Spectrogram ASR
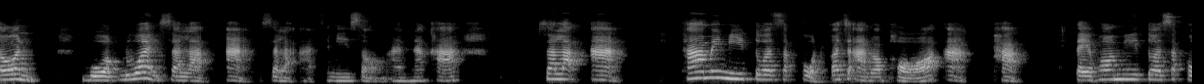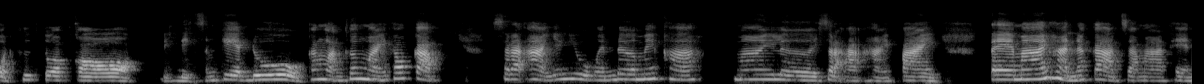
ต้น บวกด้วยสระอะสระอะจะมีสองอันนะคะสระอะถ้าไม่มีตัวสะกดก็จะอ่านว่าผออะผัก แต่พอมีตัวสะกดคือตัวกอ เด็ก ๆ สังเกตดูข้างหลังเครื่องหมายเท่ากับ สระอะยังอยู่เหมือนเดิมไหมคะ ไม่เลยสระอะหายไป แต่ไม้หันอากาศจะมาแทน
